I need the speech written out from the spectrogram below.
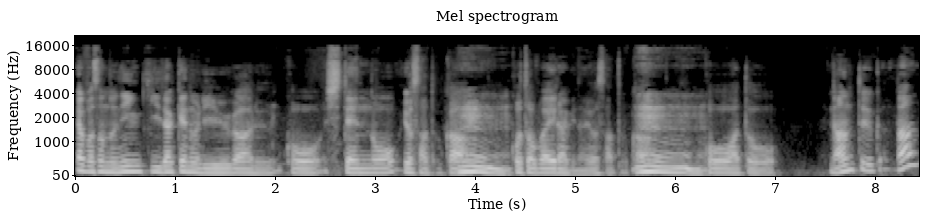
やっぱその人気だけの理由がある、こう、視点の良さとか、うん。言葉選びの良さとか、うん。こう、あと、なんというか、なん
